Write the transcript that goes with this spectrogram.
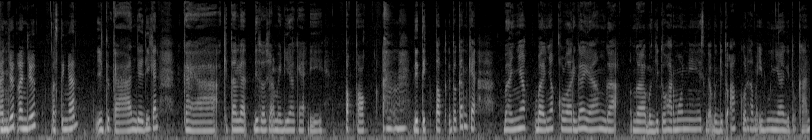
Lanjut lanjut. Postingan. Itu kan jadi kan kayak kita lihat di sosial media kayak di tok tok di TikTok itu kan kayak banyak banyak keluarga yang nggak nggak begitu harmonis nggak begitu akur sama ibunya gitu kan.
